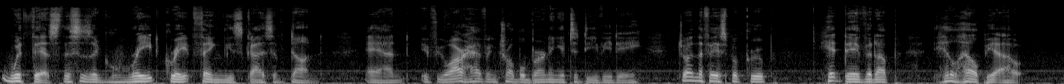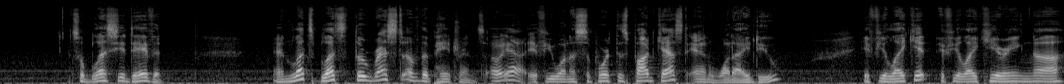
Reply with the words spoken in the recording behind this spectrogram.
with this. This is a great great thing these guys have done. And if you are having trouble burning it to dvd join the facebook group hit david up he'll help you out. So bless you david. And let's bless the rest of the patrons. Oh, yeah, if you want to support this podcast and what I do, if you like it, if you like hearing uh,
